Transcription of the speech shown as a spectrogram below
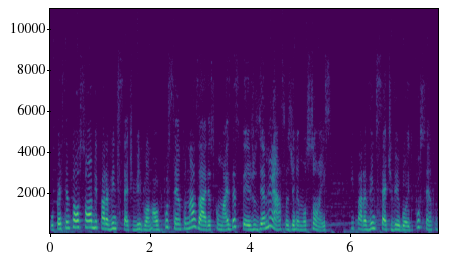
o percentual sobe para 27,9% nas áreas com mais despejos e ameaças de remoções e para 27,8%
